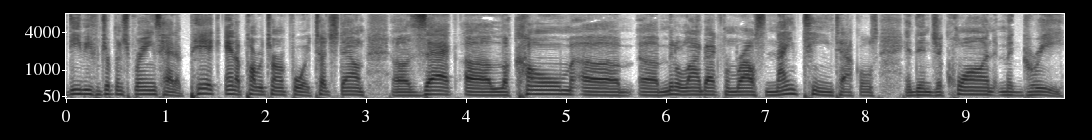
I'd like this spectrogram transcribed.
DB from Dripping Springs, had a pick and a punt return for a touchdown. Uh, Zach uh, Lacombe, uh, uh, middle linebacker from Rouse, 19 tackles. And then Jaquan McGree,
